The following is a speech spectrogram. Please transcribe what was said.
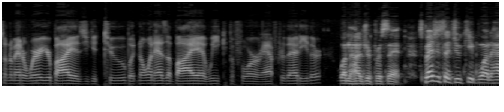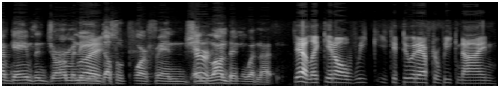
So no matter where your bye is, you get two, but no one has a bye a week before or after that either. one hundred percent. Especially since you keep wanting to have games in Germany Right. and Dusseldorf and, Sure. and London and whatnot. Yeah, like you know, week you could do it after week nine,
